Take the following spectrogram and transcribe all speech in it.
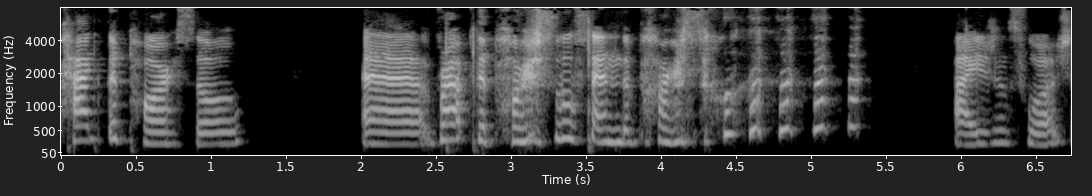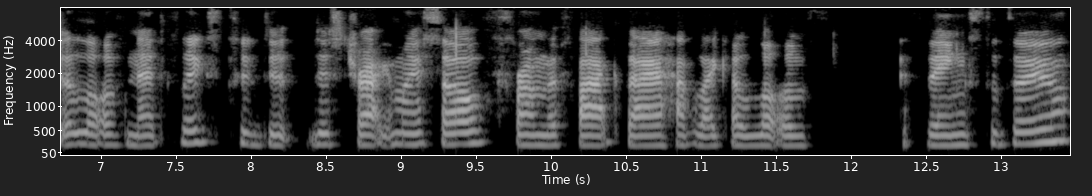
pack the parcel, uh, wrap the parcel, send the parcel. I just watch a lot of Netflix to d- distract myself from the fact that I have like a lot of things to do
